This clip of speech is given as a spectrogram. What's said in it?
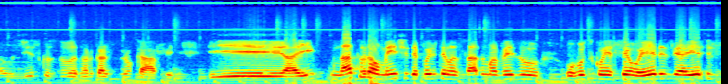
aos discos do Antônio Carlos Jocafe. E aí, naturalmente, depois de ter lançado, uma vez o, o Russo conheceu eles e aí eles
